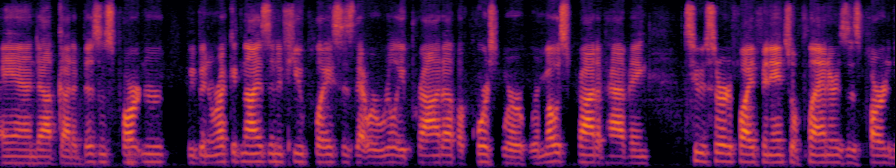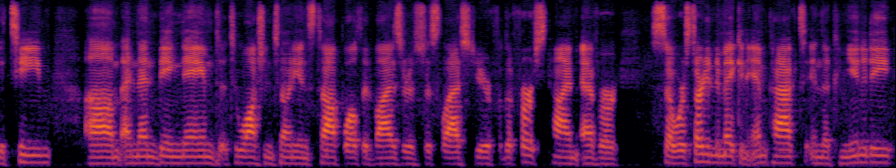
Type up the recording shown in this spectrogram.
and I've got a business partner We've been recognized in a few places that we're really proud of. Of course, we're, we're most proud of having two certified financial planners as part of the team, um, and then being named to Washingtonian's top wealth advisors just last year for the first time ever. So we're starting to make an impact in the community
